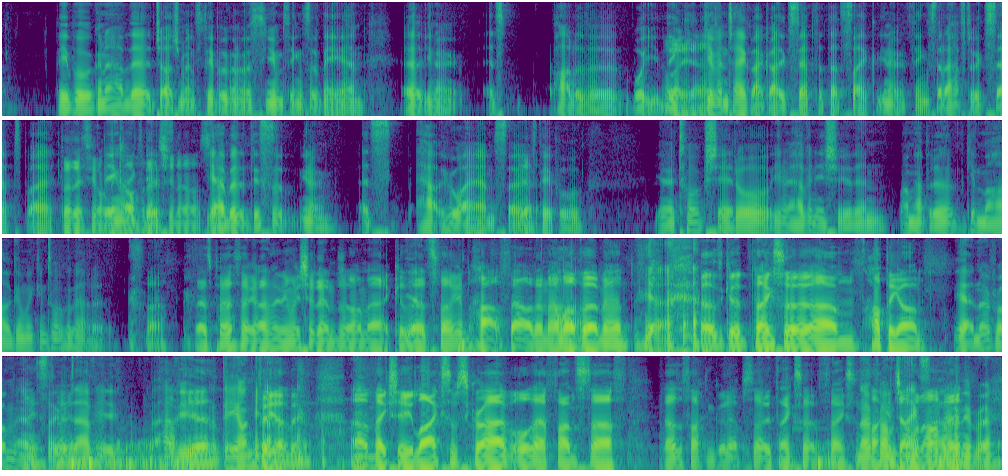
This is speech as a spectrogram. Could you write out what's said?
people are going to have their judgments. People are going to assume things of me, and uh, you know, it's part of the what you the Well, yeah. give and take. Like I accept that that's like you know things that I have to accept by But if you want being the confidence, this. you know, it's yeah. like- But this is you know, it's how who I am. So Yeah. if people you know talk shit or you know have an issue, then I'm happy to give them a hug and we can talk about it. Uh, that's perfect. I think we should end it on that because Yeah. that's fucking heartfelt, and I Uh, love that, man. Yeah. That was good. Thanks for um, hopping on. Yeah, no problem, man. Thanks, so good to have you. Have you yeah. be on here. Be on it. Uh, make sure you like, subscribe, all that fun stuff. That was a fucking good episode. Thanks for thanks for No fucking problem. jumping Thanks on, man. me, bro.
